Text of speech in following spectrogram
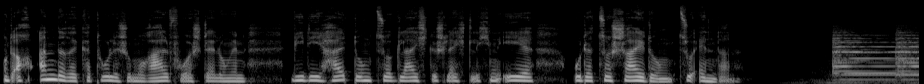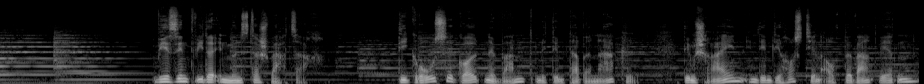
und auch andere katholische Moralvorstellungen, wie die Haltung zur gleichgeschlechtlichen Ehe oder zur Scheidung zu ändern. Wir sind wieder in Münster-Schwarzach. Die große goldene Wand mit dem Tabernakel, dem Schrein, in dem die Hostien aufbewahrt werden,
